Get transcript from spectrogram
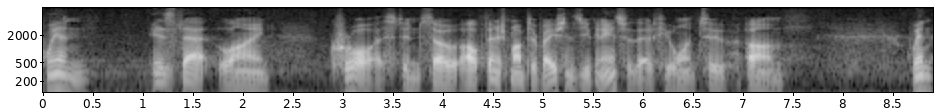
When is that line crossed. And so I'll finish my observations. You can answer that if you want to. Um, when,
